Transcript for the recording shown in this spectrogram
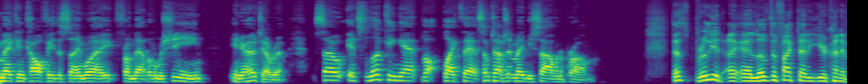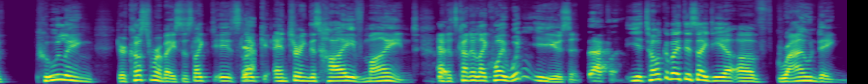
making coffee the same way from that little machine in your hotel room. So it's looking at like that. Sometimes it may be solving a problem. That's brilliant. I, I love the fact that you're kind of pooling your customer base. It's like it's yeah. like entering this hive mind. And it's kind of like, why wouldn't you use it? Exactly. You talk about this idea of grounding.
